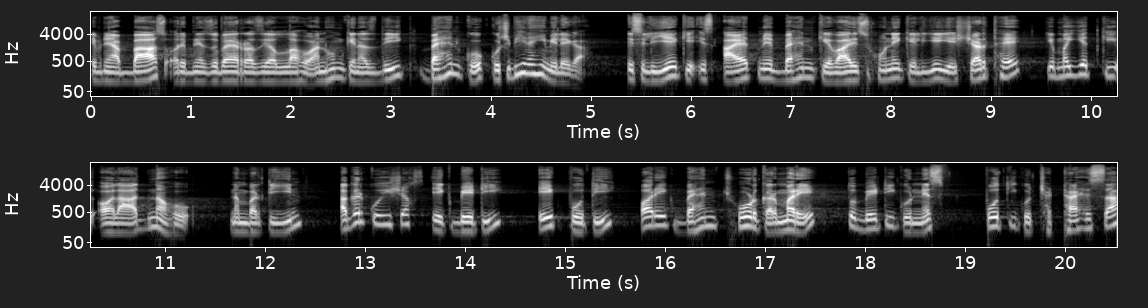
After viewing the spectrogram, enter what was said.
ابن عباس اور ابن زبیر رضی اللہ عنہم کے نزدیک بہن کو کچھ بھی نہیں ملے گا۔ اس لیے کہ اس آیت میں بہن کے وارث ہونے کے لیے یہ شرط ہے کہ میت کی اولاد نہ ہو۔ نمبر تین، اگر کوئی شخص ایک بیٹی، ایک پوتی اور ایک بہن چھوڑ کر مرے، تو بیٹی کو نصف، پوتی کو چھٹا حصہ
